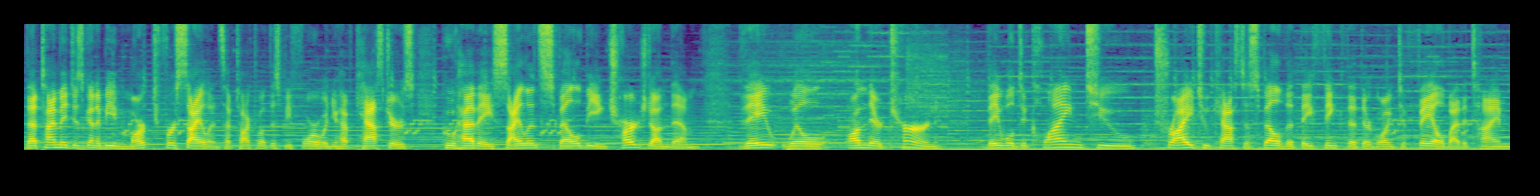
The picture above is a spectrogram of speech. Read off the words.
that time mage is gonna be marked for silence. I've talked about this before. When you have casters who have a silence spell being charged on them, they will on their turn they will decline to try to cast a spell that they think that they're going to fail by the time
